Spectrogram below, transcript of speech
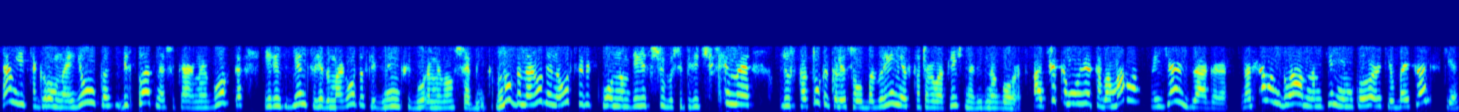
Там есть огромная елка, бесплатная шикарная горка и резиденция Деда Мороза с ледяными фигурами волшебников. Много народа на острове Конном, где есть все вышеперечисленное, плюс каток и колесо обозрения, с которого отлично видно город. А те, кому этого мало, приезжают за город. На самом главном зимнем курорте в Байкальске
